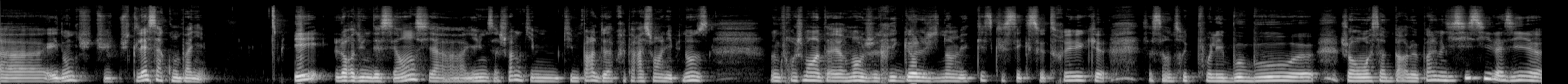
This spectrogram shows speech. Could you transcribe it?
euh, et donc tu te laisses accompagner. Et lors d'une des séances, il y a, y a une sage-femme qui, qui me parle de la préparation à l'hypnose. Donc franchement, intérieurement, je rigole, je dis non mais qu'est-ce que c'est que ce truc? Ça c'est un truc pour les bobos, euh, genre moi ça me parle pas. Elle me dit si si, vas-y, euh,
